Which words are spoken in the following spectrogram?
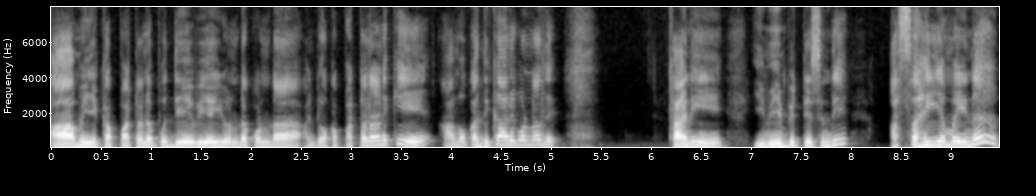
ఆమె యొక్క పట్టణపు దేవి అయి ఉండకుండా అంటే ఒక పట్టణానికి ఆమె ఒక అధికారిగా ఉన్నది. కానీ ఈమె ఏం పెట్టేసింది? అసహ్యమైన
